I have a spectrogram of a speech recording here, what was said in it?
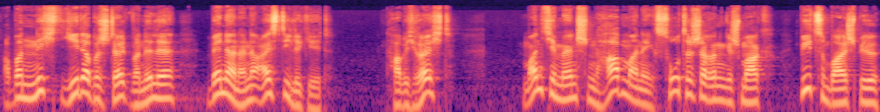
aber nicht jeder bestellt Vanille, wenn er in eine Eisdiele geht. Habe ich recht? Manche Menschen haben einen exotischeren Geschmack, wie zum Beispiel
